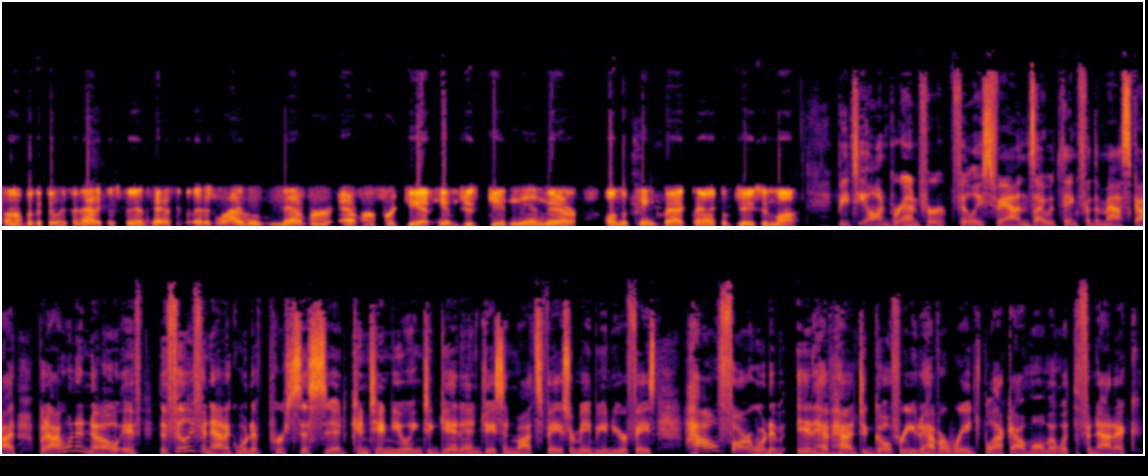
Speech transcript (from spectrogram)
Uh, but the Phillie Phanatic is fantastic. But that is one I will never ever forget. Him just getting in there on the pink backpack of Jason Motte. BT on brand for Phillies fans, I would think, for the mascot. But I want to know if the Phillie Phanatic would have persisted, continuing to get in Jason Motte's face or maybe in your face. How far would it have had to go for you to have a rage blackout moment with the fanatic?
